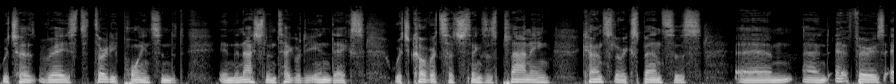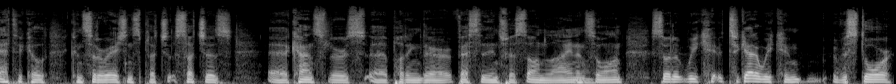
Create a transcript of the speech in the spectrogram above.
which has raised 30 points in the, in the National Integrity Index, which covered such things as planning, councillor expenses, um, and various ethical considerations such as uh, councillors uh, putting their vested interests online mm. and so on, so that we together we can restore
